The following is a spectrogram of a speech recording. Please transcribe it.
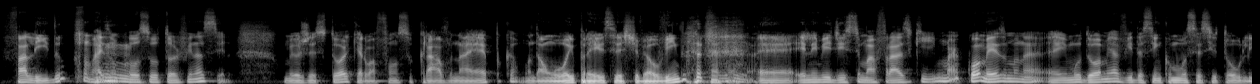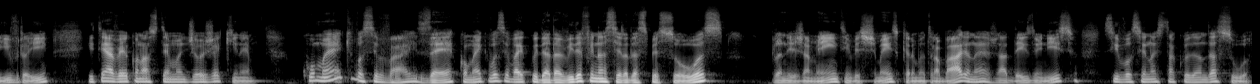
Falido, mas um uhum. consultor financeiro. O meu gestor, que era o Afonso Cravo na época, mandar um oi para ele se ele estiver ouvindo, é, ele me disse uma frase que marcou mesmo, né? É, e mudou a minha vida, assim como você citou o livro aí. E tem a ver com o nosso tema de hoje aqui, né? Como é que você vai, Zé, como é que você vai cuidar da vida financeira das pessoas planejamento, investimentos, que era o meu trabalho, né, já desde o início, se você não está cuidando da sua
